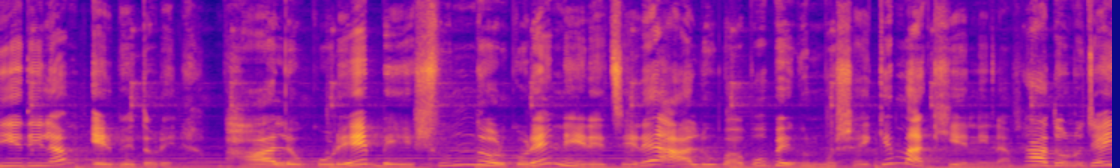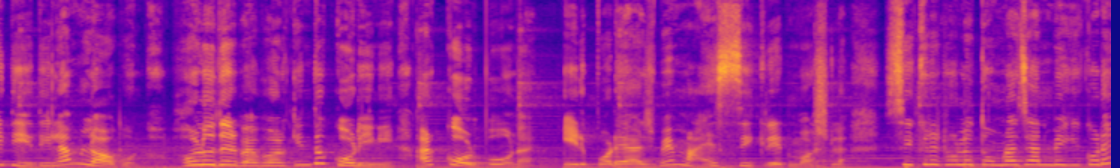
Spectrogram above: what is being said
দিয়ে দিলাম এর ভেতরে। ভালো করে বেশ সুন্দর করে নেড়ে চেড়ে আলু বাবু বেগুন মশাইকে মাখিয়ে নিলাম। স্বাদ অনুযায়ী দিয়ে দিলাম লবণ। হলুদের ব্যবহার কিন্তু করিনি, আর করবও না। এরপরে আসবে মায়ের সিক্রেট মশলা। সিক্রেট হলে তোমরা জানবে কি করে?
